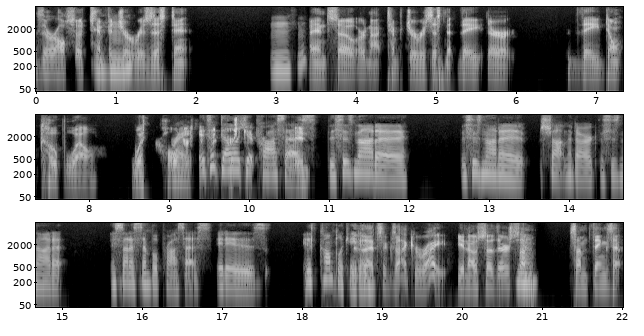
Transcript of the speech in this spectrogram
They're also temperature mm-hmm. resistant. Mm-hmm. And so, or not temperature resistant, they, they're, they don't cope well with cold. Right. It's a delicate process. It, this is not a, this is not a shot in the dark. This is not a, it's not a simple process. It is it's complicated. That's exactly right. You know, so there's some yeah. some things that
